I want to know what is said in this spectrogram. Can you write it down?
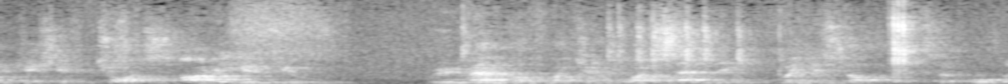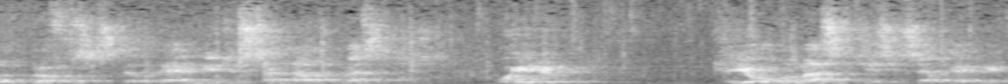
communication of choice. Either you, you remember what you were sending when you stopped it, so all the buffers are still there, and you just send out the messages. Or you clear all the messages and say, okay,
